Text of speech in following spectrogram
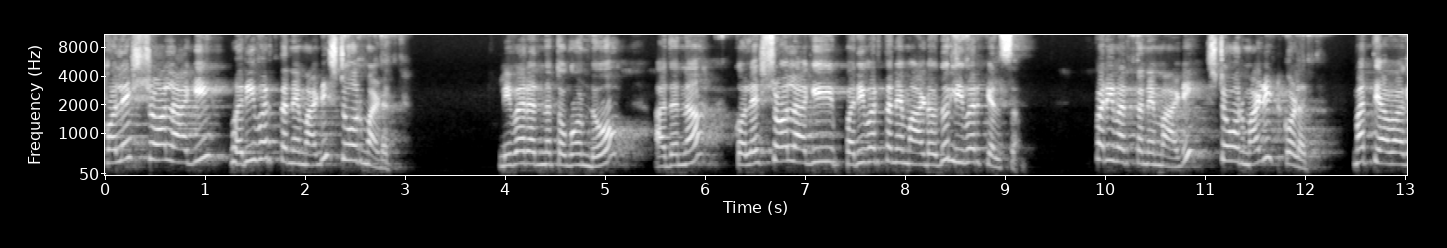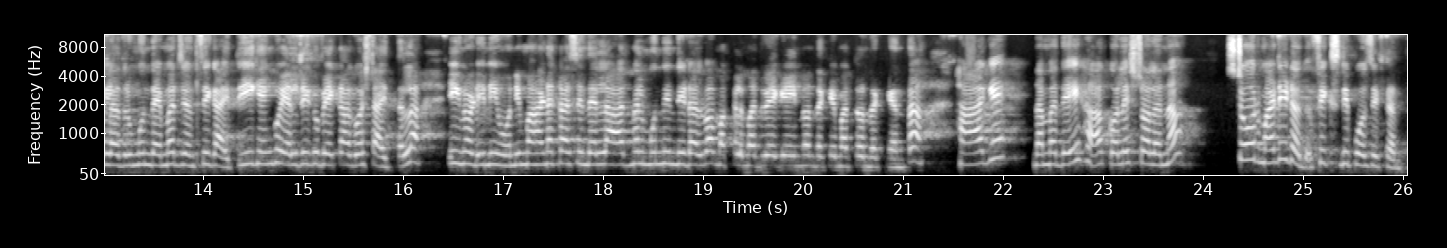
ಕೊಲೆಸ್ಟ್ರಾಲ್ ಆಗಿ ಪರಿವರ್ತನೆ ಮಾಡಿ ಸ್ಟೋರ್ ಮಾಡತ್ತೆ. ಲಿವರ್ ಅದನ್ನ ತಗೊಂಡು ಅದನ್ನ ಕೊಲೆಸ್ಟ್ರಾಲ್ ಆಗಿ ಪರಿವರ್ತನೆ ಮಾಡೋದು ಲಿವರ್ ಕೆಲಸ. ಪರಿವರ್ತನೆ ಮಾಡಿ ಸ್ಟೋರ್ ಮಾಡಿ ಇಟ್ಕೊಳತ್ತೆ. ಮತ್ತೆ ಯಾವಾಗ್ಲಾದ್ರೂ ಮುಂದೆ ಎಮರ್ಜೆನ್ಸಿಗೆ ಆಯ್ತು ಈಗ ಹೆಂಗು ಎಲ್ರಿಗೂ ಬೇಕಾಗುವಷ್ಟು ಆಯ್ತಲ್ಲ? ಈಗ ನೋಡಿ ನೀವು ನಿಮ್ಮ ಹಣಕಾಸಿಂದೆಲ್ಲ ಆದ್ಮೇಲೆ ಮುಂದಿನ ಇಡಲ್ವಾ ಮಕ್ಕಳ ಮದ್ವೆಗೆ, ಇನ್ನೊಂದಕ್ಕೆ, ಮತ್ತೊಂದಕ್ಕೆ ಅಂತ? ಹಾಗೆ ನಮ್ಮ ದೇಹ ಕೊಲೆಸ್ಟ್ರಾಲ್ ಅನ್ನ ಸ್ಟೋರ್ ಮಾಡಿ ಇಡೋದು ಫಿಕ್ಸ್ ಡಿಪಾಸಿಟ್ ಅಂತ.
